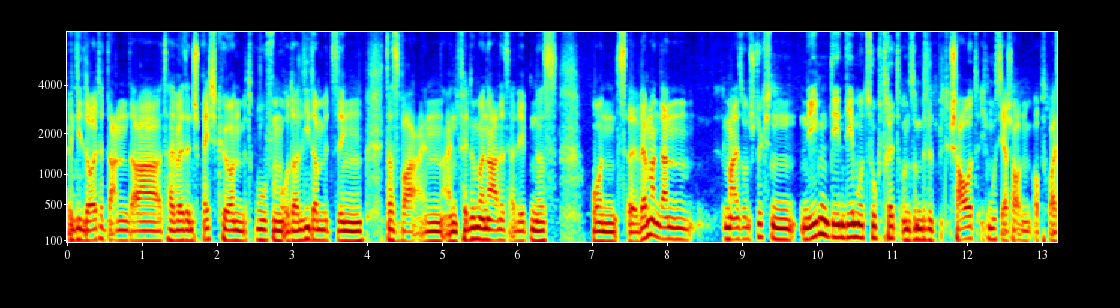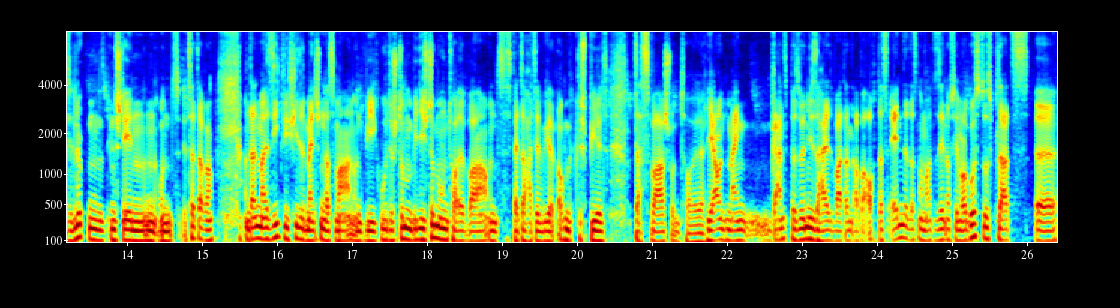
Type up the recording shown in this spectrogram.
wenn die Leute dann da teilweise in Sprechchören mitrufen oder Lieder mitsingen, das war ein, ein phänomenales Erlebnis. Und äh, wenn man dann mal so ein Stückchen neben den Demozug tritt und so ein bisschen schaut, ich muss ja schauen, ob quasi Lücken entstehen und etc. Und dann mal sieht, wie viele Menschen das waren und wie gute Stimmung, wie die Stimmung toll war und das Wetter hat ja auch mitgespielt. Das war schon toll. Ja, und mein ganz persönliches Highlight war dann aber auch das Ende, das nochmal zu sehen auf dem Augustusplatz. Äh,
